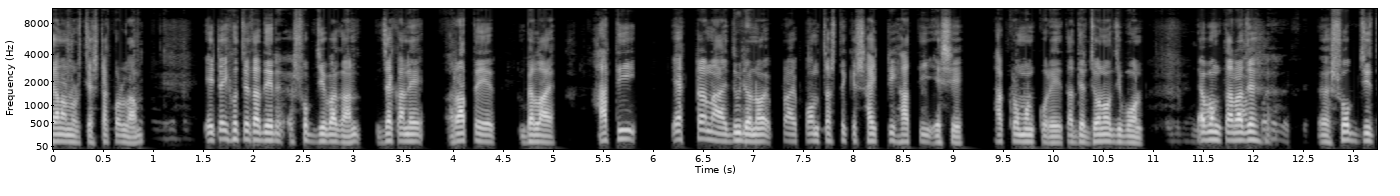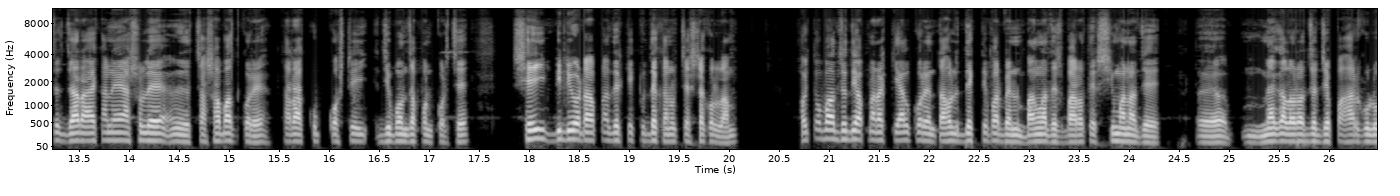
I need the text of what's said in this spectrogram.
জানানোর চেষ্টা করলাম। এটাই হচ্ছে তাদের সবজি বাগান, যেখানে রাতের বেলায় হাতি একটা নয়, দুইটা নয়, প্রায় পঞ্চাশ থেকে ষাটটি হাতি এসে আক্রমণ করে তাদের জনজীবন। এবং তারা যে সবজি যারা এখানে আসলে চাষাবাদ করে, তারা খুব কষ্টেই জীবনযাপন করছে। সেই ভিডিওটা আপনাদেরকে একটু দেখানোর চেষ্টা করলাম। হয়তোবা যদি আপনারা খেয়াল করেন, তাহলে দেখতে পারবেন বাংলাদেশ, ভারতের সীমানা যে মেঘালয় রাজ্যের যে পাহাড়গুলো,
